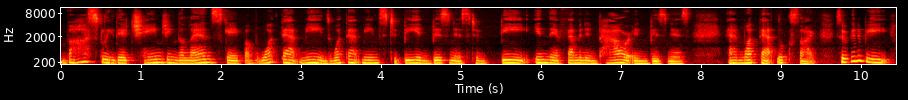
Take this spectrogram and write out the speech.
vastly they're changing the landscape of what that means, what that means to be in business, to be in their feminine power in business, and what that looks like. So we're going to be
